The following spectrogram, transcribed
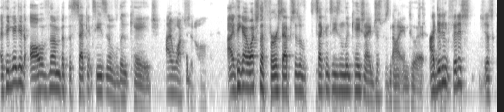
I think I did all of them, but the second season of Luke Cage. I watched it all. I think I watched the first episode of second season Luke Cage, and I just was not into it. I didn't finish just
